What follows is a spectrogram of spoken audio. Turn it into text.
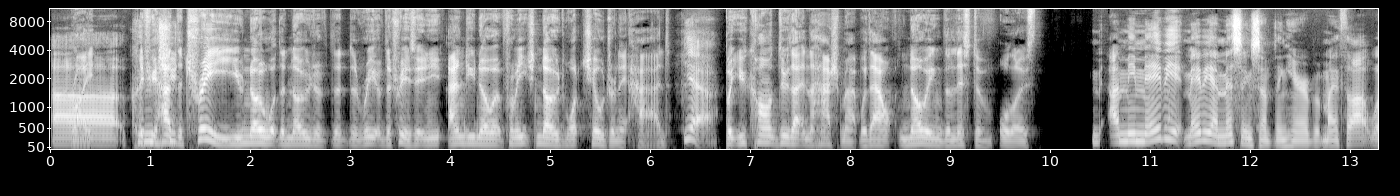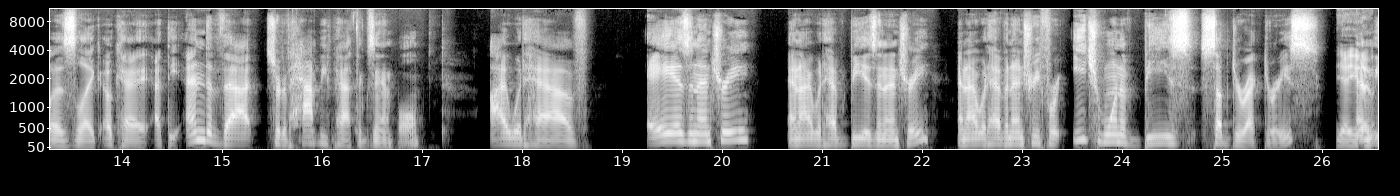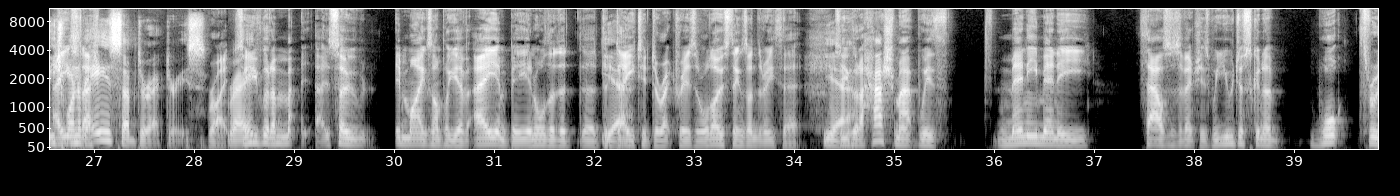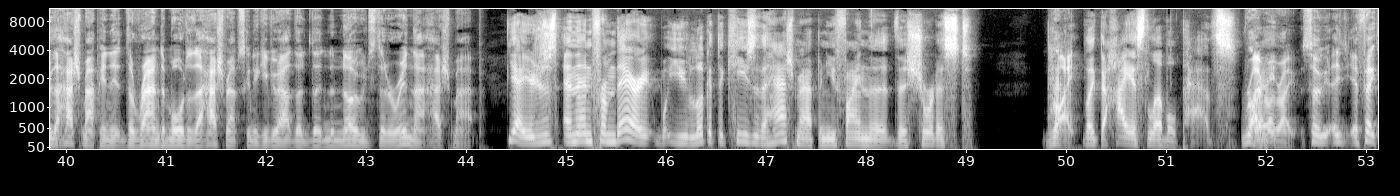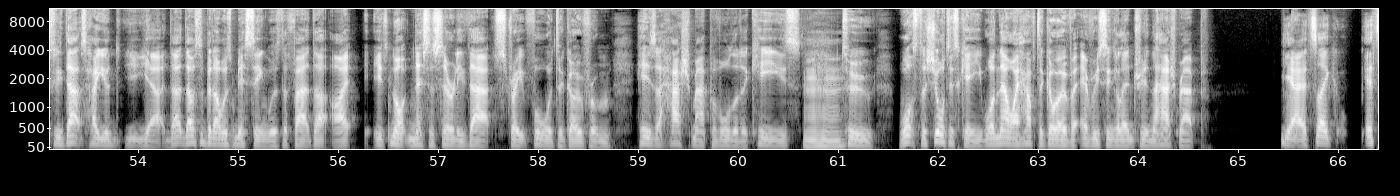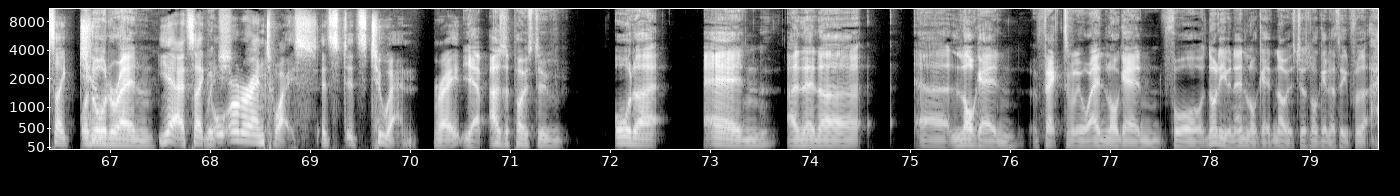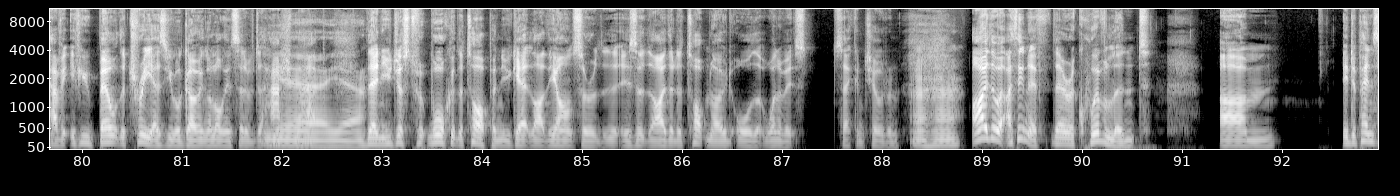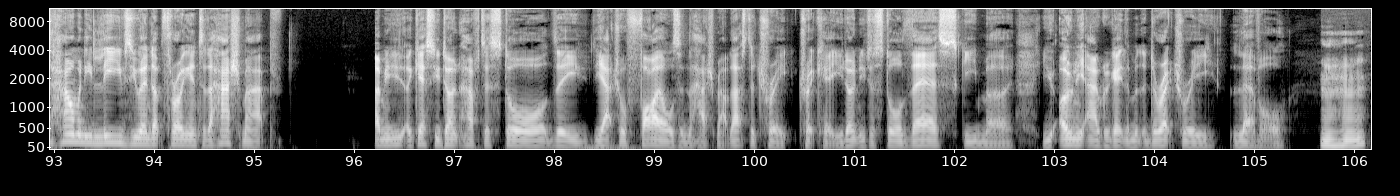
Uh, if couldn't you had the tree, you know what the node of the, the root of the tree is, and you, and you know from each node what children it had. yeah. But you can't do that in the hash map without knowing the list of all those. I mean, maybe maybe I'm missing something here, but my thought was like, okay, at the end of that sort of happy path example, I would have A as an entry, and I would have B as an entry, and I would have an entry for each one of B's subdirectories Yeah, you and each A one slash- of A's subdirectories. Right. Right. So you've got a. ma- uh, So in my example, you have A and B and all the the, the, the Yeah. dated directories and all those things underneath it. yeah. So you've got a hash map with many many thousands of entries. Were you just going to walk through the hash map in the- the random order the hash map's going to give you out the, the the nodes that are in that hash map? yeah, you're just, and then from there, what you look at the keys of the hash map and you find the the shortest, Right. like the highest level paths. Right, right, right. So e- effectively, that's how you. Yeah, that, that was the bit I was missing was the fact that I. It's not necessarily that straightforward to go from here's a hash map of all of the keys Mm-hmm. to what's the shortest key. Well, now I have to go over every single entry in the hash map Yeah, it's like it's like on two, order n. Yeah, it's like Which- order n twice. It's it's two n, right? Yeah, as opposed to order n and then uh, uh log n effectively or n log n for not even n log n. No, it's just log n. I think for. Having if you built the tree as you were going along instead of the hash yeah, map, yeah. then you just walk at the top and you get like the answer is at either the top node or that one of its second children. Uh-huh. Either way, I think they're, they're equivalent. Um, it depends how many leaves you end up throwing into the hash map. I mean, I guess you don't have to store the, the actual files in the hash map. That's the trick trick here. You don't need to store their schema. You only aggregate them at the directory level, Mm-hmm.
